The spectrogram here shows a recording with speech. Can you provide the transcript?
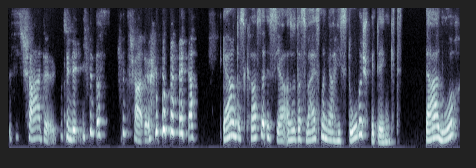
das ist schade, finde ich. Ich finde das, ich finde es schade. ja. Ja, und das Krasse ist ja, also das weiß man ja historisch bedingt dadurch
